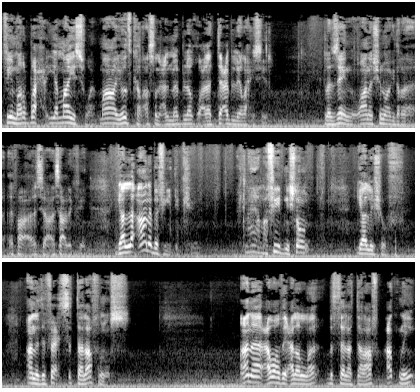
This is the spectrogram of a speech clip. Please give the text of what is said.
في مربح ما يسوى ما يذكر أصلا على المبلغ وعلى التعب اللي راح يصير. قلت زين وأنا شنو أقدر أساعدك فيه؟ قال لا أنا بفيدك. قلت له يلا فيدني شلون؟ قال لي شوف أنا دفعت 6000 ونص. أنا عوضي على الله بال 3000 عطني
